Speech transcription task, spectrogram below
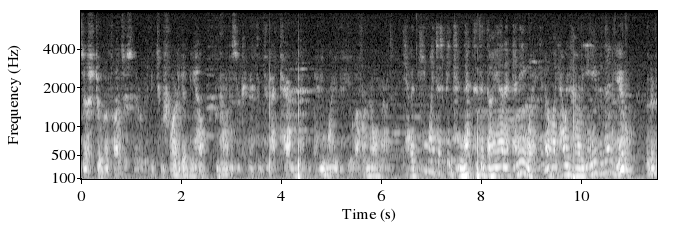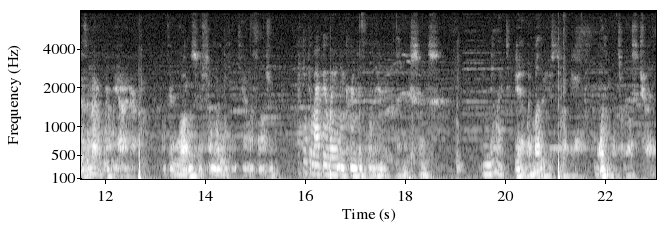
Zerstörer finds us there. It would be too far to get any help. None of us are connected to that cabin in any way that he'll ever know about. Yeah, but he might just be connected to Diana anyway, you know, like how he found Eve and then you. But it doesn't matter where we hide her. Okay, well, is there some way we can camouflage her? I think there might be a way to make her invisible to him. That makes sense. You knew it. Yeah, my mother used to let me more than once when I was a child.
